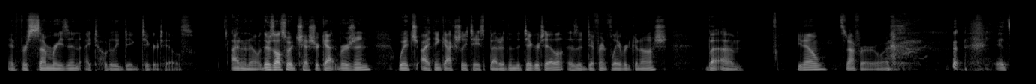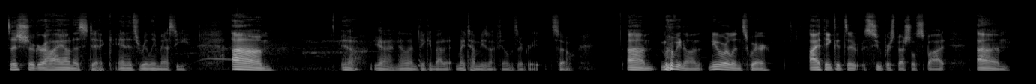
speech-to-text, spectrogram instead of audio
And for some reason, I totally dig Tigger Tails. I don't know. There's also a Cheshire Cat version, which I think actually tastes better than the Tigger Tail as a different flavored ganache. But, um, you know, it's not for everyone. it's a sugar high on a stick, and it's really messy. Um, yeah, yeah. Now that I'm thinking about it, my tummy's not feeling so great. So, um, moving on, New Orleans Square. I think it's a super special spot. Um,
